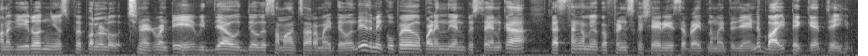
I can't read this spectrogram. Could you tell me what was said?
మనకి ఈరోజు న్యూస్ పేపర్లలో వచ్చినటువంటి విద్యా ఉద్యోగ సమాచారం అయితే ఉంది. ఇది మీకు ఉపయోగపడింది అనిపిస్తే కనుక ఖచ్చితంగా మీ యొక్క ఫ్రెండ్స్కి షేర్ చేసే ప్రయత్నం అయితే చేయండి. బాయ్ టేక్ కేర్ జై హింద్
